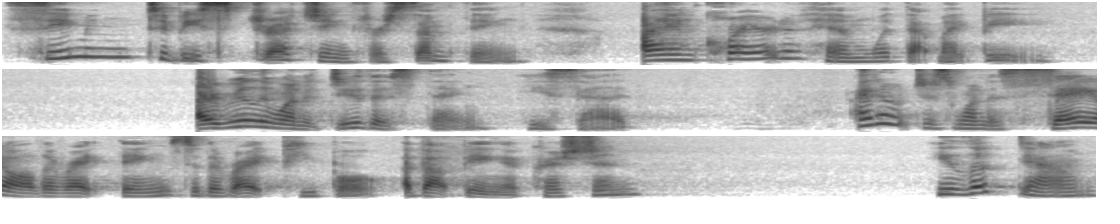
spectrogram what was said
Seeming to be stretching for something, I inquired of him what that might be. I really want to do this thing, he said. I don't just want to say all the right things to the right people about being a Christian. He looked down,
